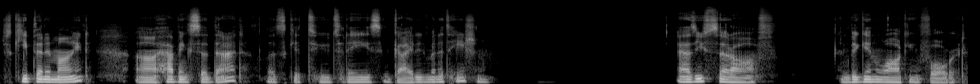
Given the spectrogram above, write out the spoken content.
just keep that in mind. Uh, having said that, let's get to today's guided meditation. As you set off and begin walking forward,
